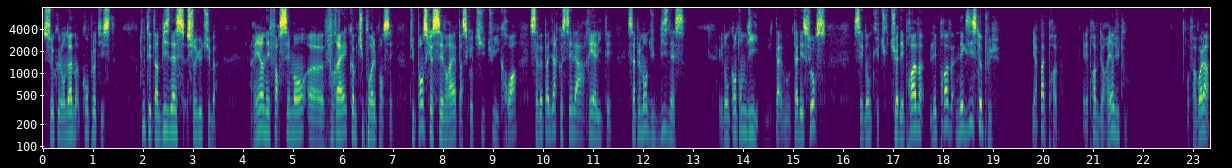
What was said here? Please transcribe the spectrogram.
Ceux que l'on nomme complotistes. Tout est un business sur YouTube. Rien n'est forcément euh, vrai comme tu pourrais le penser. Tu penses que c'est vrai parce que tu, y crois, ça ne veut pas dire que c'est la réalité. simplement du business. Et donc quand on me dit, tu as, des sources, c'est donc que tu, tu, as des preuves. Les preuves n'existent plus. Il n'y a pas de preuves. Il y a des preuves de rien du tout. Enfin voilà.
